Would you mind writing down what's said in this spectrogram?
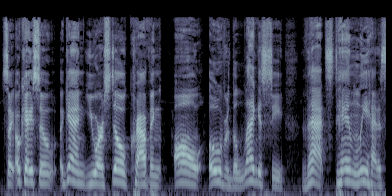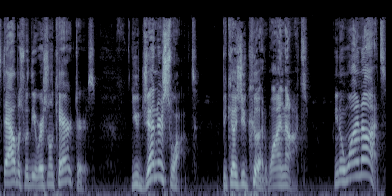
It's like okay, so again, you are still crapping all over the legacy that Stan Lee had established with the original characters. You gender swapped because you could. Why not? You know why not?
